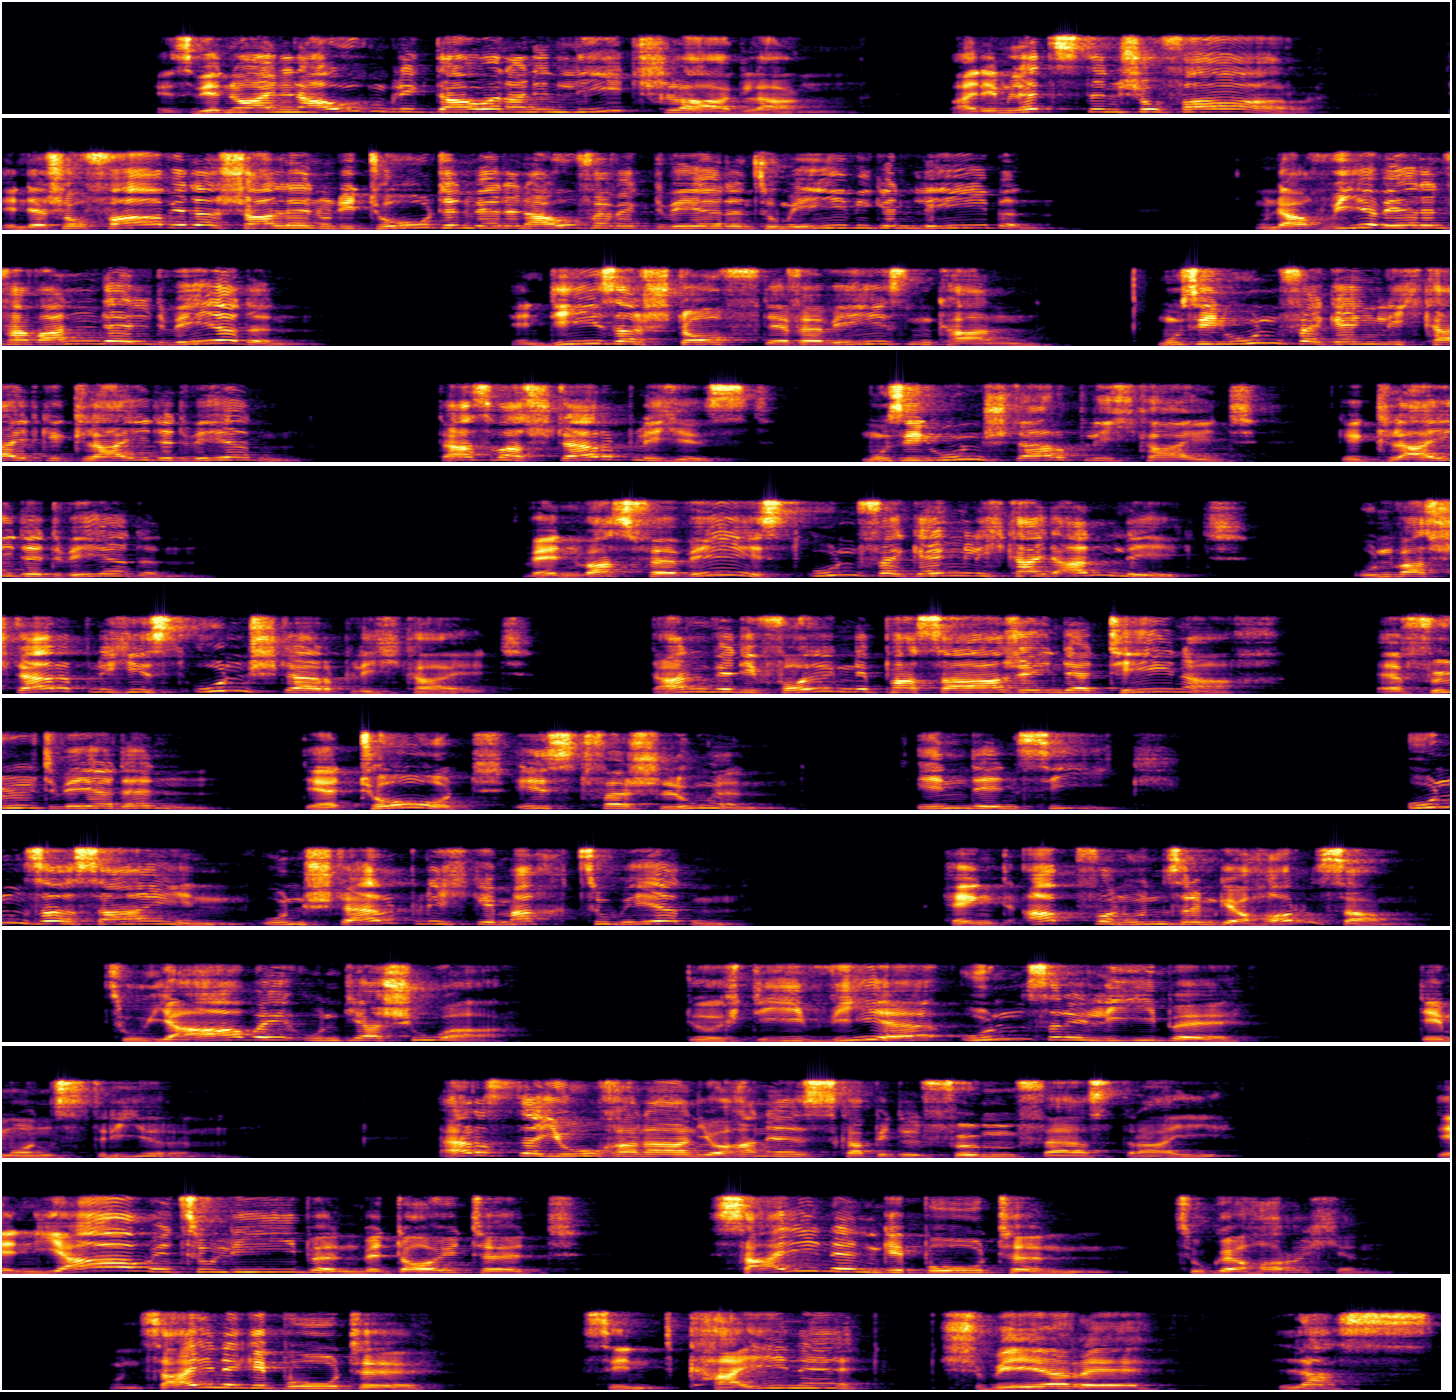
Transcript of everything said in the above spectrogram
Es wird nur einen Augenblick dauern, einen Liedschlag lang, bei dem letzten Schofar, denn der Schofar wird erschallen und die Toten werden auferweckt werden zum ewigen Leben. Und auch wir werden verwandelt werden. Denn dieser Stoff, der verwesen kann, muss in Unvergänglichkeit gekleidet werden. Das, was sterblich ist, muss in Unsterblichkeit gekleidet werden. Wenn was verwest, Unvergänglichkeit anlegt und was sterblich ist, Unsterblichkeit, dann wird die folgende Passage in der Tenach erfüllt werden. Der Tod ist verschlungen in den Sieg. Unser Sein, unsterblich gemacht zu werden, hängt ab von unserem Gehorsam zu Jahwe und Joshua, durch die wir unsere Liebe demonstrieren. 1. Johannan, Johannes Kapitel 5, Vers 3. Denn Jahwe zu lieben bedeutet, seinen Geboten zu gehorchen. Und seine Gebote sind keine schwere Last.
